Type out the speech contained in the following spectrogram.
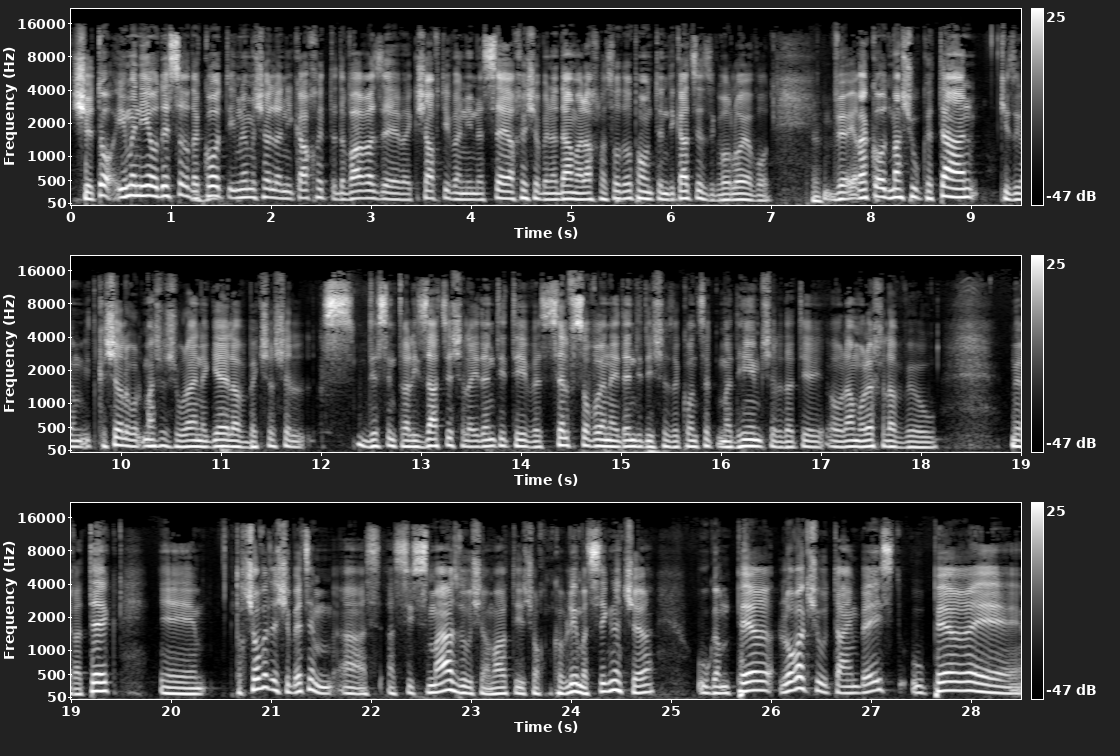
שטוב, אם אני אהיה עוד עשר דקות, אם למשל אני אקח את הדבר הזה והקשבתי ואני אנסה אחרי שהבן אדם הלך לעשות עוד פעם authentication, זה כבר לא יעבוד. כן. ורק עוד משהו קטן, כי זה גם מתקשר למשהו שאולי נגיע אליו בהקשר של decentralization של identity ו self sovereign identity, שזה קונספט מדהים שלדעתי העולם הולך אליו והוא מרתק. תחשוב על זה שבעצם הס- הסיסמה הזו שאמרתי שאנחנו מקבלים, הסיגנצ'ר, הוא גם פר, לא רק שהוא time based, הוא פר, אה,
